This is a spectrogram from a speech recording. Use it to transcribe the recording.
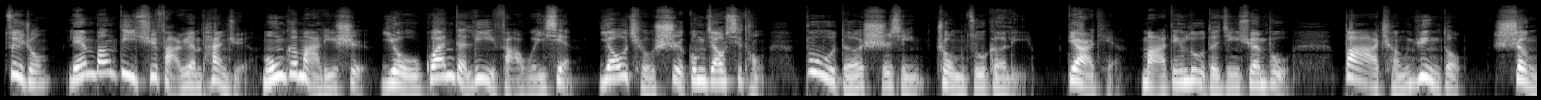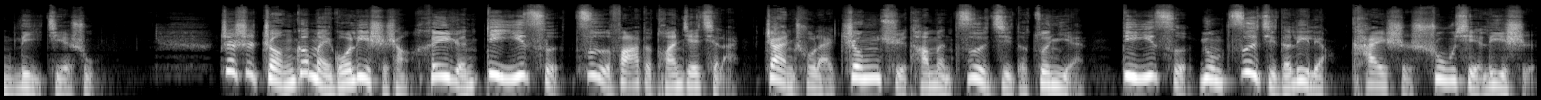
最终，联邦地区法院判决蒙哥马利市有关的立法违宪，要求市公交系统不得实行种族隔离。第二天，马丁·路德·金宣布罢城运动。胜利结束，这是整个美国历史上黑人第一次自发的团结起来，站出来争取他们自己的尊严，第一次用自己的力量开始书写历史，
